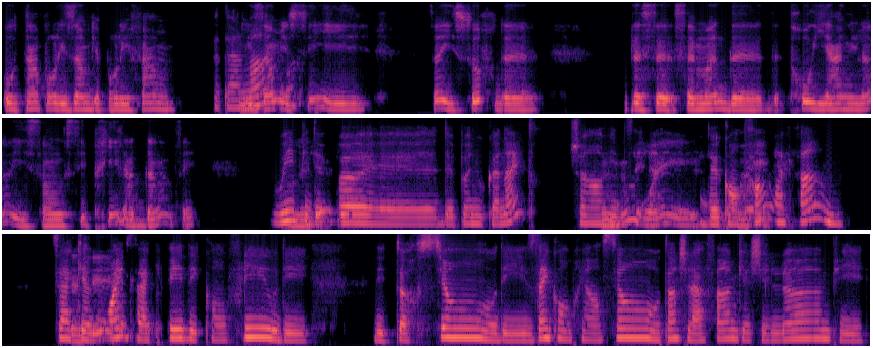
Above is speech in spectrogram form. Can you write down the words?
autant pour les hommes que pour les femmes. Totalement. Les hommes ici, ça, ils souffrent de de ce, mode de, trop yang-là, ils sont aussi pris là-dedans, tu sais. Oui, puis de ne pas, euh, pas nous connaître, j'ai envie de dire. de comprendre la femme. Tu sais, à quel point ça crée des conflits ou des, des torsions ou des incompréhensions, autant chez la femme que chez l'homme. Puis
